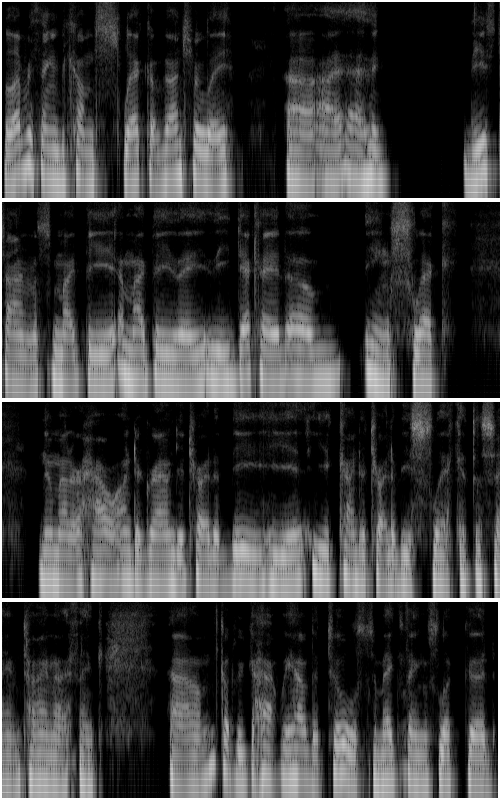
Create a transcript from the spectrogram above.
Well, everything becomes slick eventually. Uh, I, I, think these times might be might be the, the decade of being slick. No matter how underground you try to be, you, you kind of try to be slick at the same time. I think because um, we have we have the tools to make things look good,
